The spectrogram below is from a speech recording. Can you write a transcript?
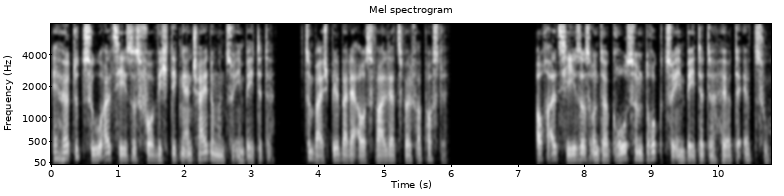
Er hörte zu, als Jesus vor wichtigen Entscheidungen zu ihm betete, zum Beispiel bei der Auswahl der zwölf Apostel. Auch als Jesus unter großem Druck zu ihm betete, hörte er zu.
